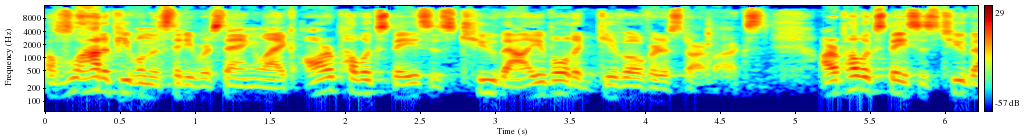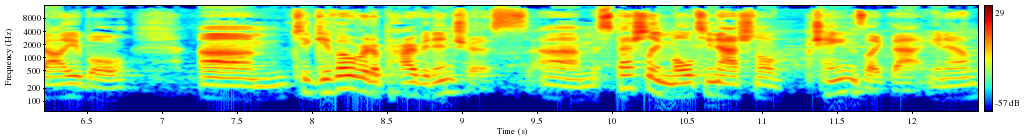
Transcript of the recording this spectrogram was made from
a lot of people in the city were saying like our public space is too valuable to give over to Starbucks. Our public space is too valuable um, to give over to private interests, um, especially multinational chains like that, you know?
